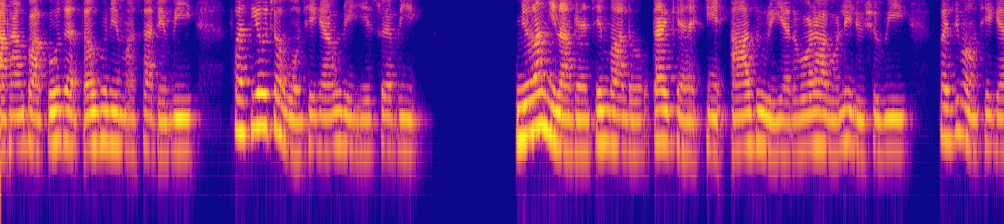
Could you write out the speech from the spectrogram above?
1993ခုနှစ်မှာစတင်ပြီးဖွဲ့စည်းအုပ်ချုပ်ပုံအခြေခံဥပဒေရေးဆွဲပြီးမြို့သားညီလာခံကျင်းပလို့တိုက်ခံအင်အားစုတွေရဲ့သဘောထားကိုလစ်လျူရှုပြီးဖွဲ့စည်းပုံအခြေခံ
